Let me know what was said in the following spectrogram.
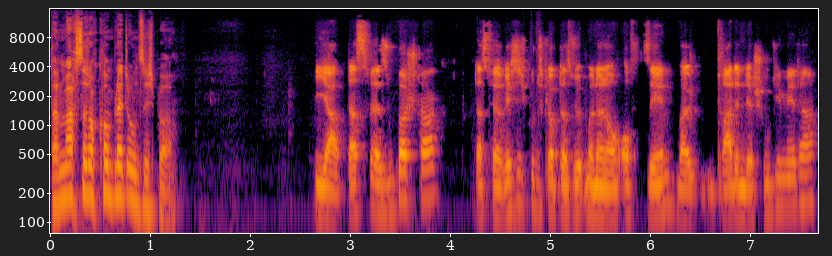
Dann machst du doch komplett unsichtbar. Ja, das wäre super stark. Das wäre richtig gut. Ich glaube, das wird man dann auch oft sehen, weil gerade in der Shooty-Meter.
